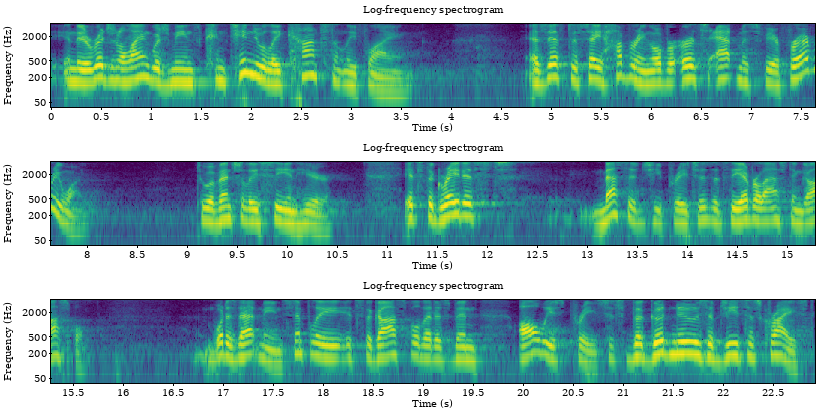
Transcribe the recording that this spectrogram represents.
in the original language, means continually, constantly flying as if to say hovering over Earth's atmosphere for everyone to eventually see and hear. It's the greatest message he preaches, it's the everlasting gospel. What does that mean? Simply, it's the gospel that has been always preached. It's the good news of Jesus Christ.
